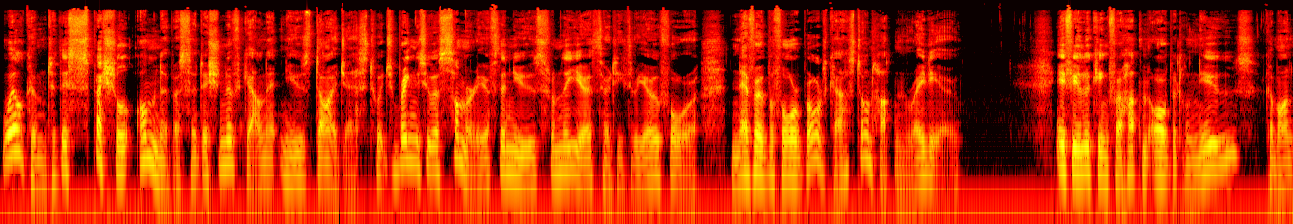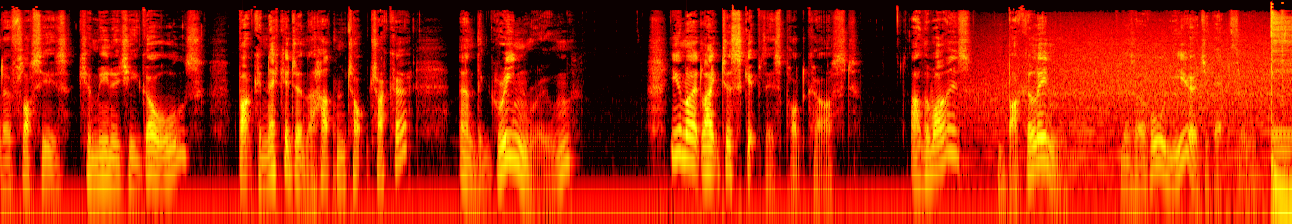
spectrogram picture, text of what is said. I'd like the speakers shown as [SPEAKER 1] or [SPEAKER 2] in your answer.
[SPEAKER 1] Welcome to this special omnibus edition of Galnet News Digest, which brings you a summary of the news from the year 3304, never before broadcast on Hutton Radio. If you're looking for Hutton Orbital News, Commander Flossie's Community Goals, Buck Naked and the Hutton Top Trucker, and The Green Room, you might like to skip this podcast. Otherwise, buckle in. There's a whole year to get through.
